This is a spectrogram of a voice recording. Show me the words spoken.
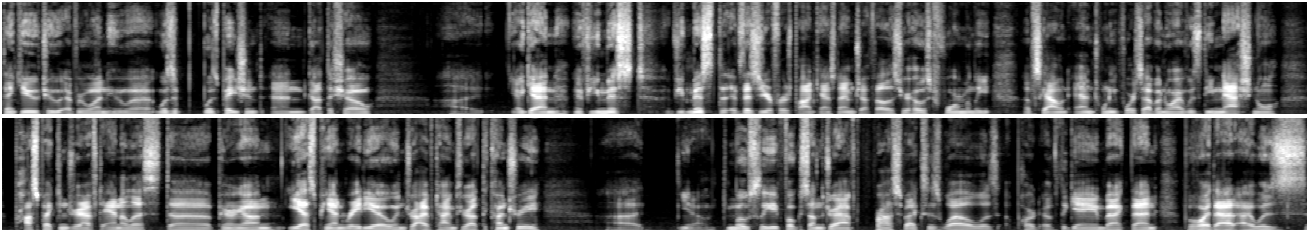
thank you to everyone who uh, was was patient and got the show. Uh, again, if you missed, if you missed, the, if this is your first podcast, I am Jeff Ellis, your host, formerly of Scout and twenty four seven, where I was the national prospect and draft analyst, uh, appearing on ESPN radio and drive time throughout the country. You know, mostly focused on the draft. Prospects as well was a part of the game back then. Before that, I was,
